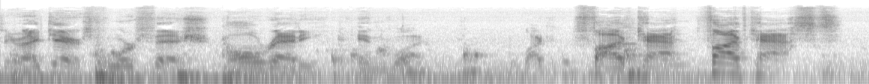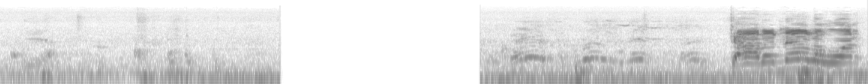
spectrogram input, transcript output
See right there's four fish already in what? Like five cast five casts. Got another one.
